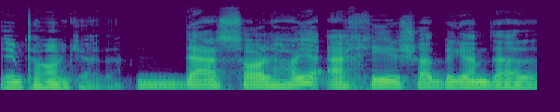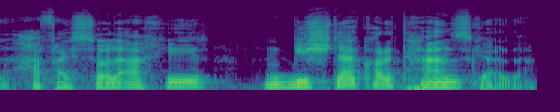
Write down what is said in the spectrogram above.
امتحان کردم در سالهای اخیر شاید بگم در 7 سال اخیر بیشتر کار تنز کردم.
